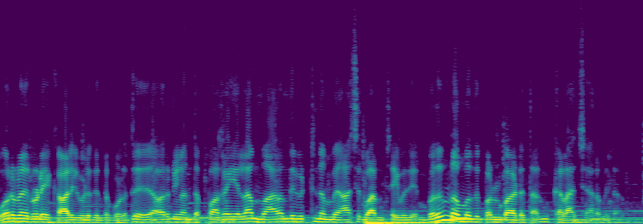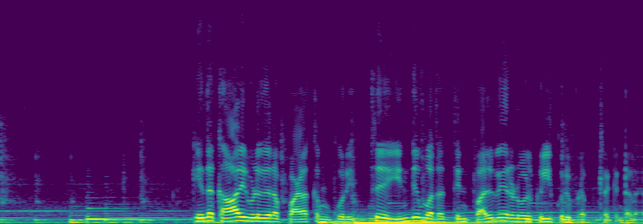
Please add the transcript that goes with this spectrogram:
ஒருவருடைய காலில் விழுகின்ற பொழுது அவர்கள் அந்த பகையெல்லாம் மறந்துவிட்டு நம்மை ஆசீர்வாதம் செய்வது என்பதும் நமது பண்பாடு தான் கலாச்சாரம் தான் இந்த காலில் விழுகிற பழக்கம் குறித்து இந்து மதத்தின் பல்வேறு நூல்களில் குறிப்பிடப்பட்டிருக்கின்றன.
